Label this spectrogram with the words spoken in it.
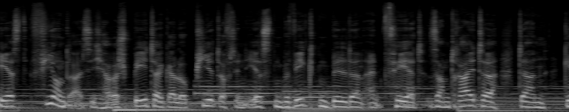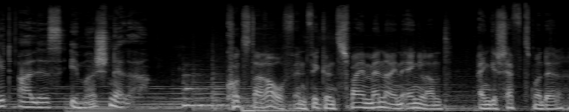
Erst 34 Jahre später galoppiert auf den ersten bewegten Bildern ein Pferd samt Reiter, dann geht alles immer schneller. Kurz darauf entwickeln zwei Männer in England ein Geschäftsmodell.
